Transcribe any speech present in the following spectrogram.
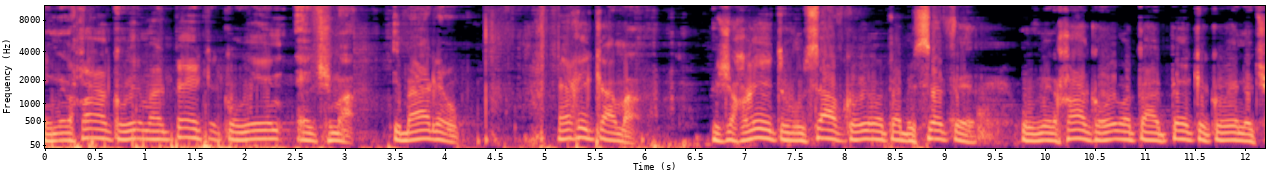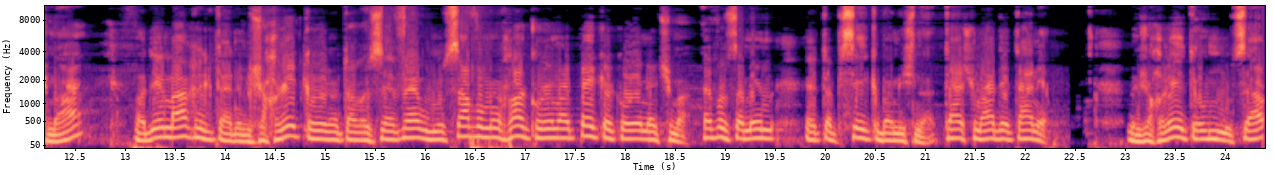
במלאכה קוראים על פה כקוראים את שמה. היא בעיה לרוב. איך היא קמה? בשחרית ומוסף קוראים אותה בספר ובמנחה קוראים אותה על פה כקוראים את שמה ועודים מאחרי קטנים, בשחרית קוראים אותה בספר, ומוסף ומנחה קוראים על פה כקוראים את שמה. איפה שמים את הפסיק במשנה? תשמע דתניא. בשחרית ומוסף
